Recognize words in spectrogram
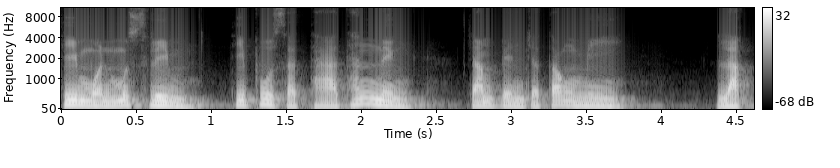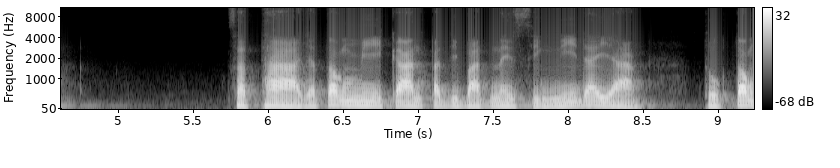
ที่มวลมุสลิมที่ผู้ศรัทธาท่านหนึ่งจำเป็นจะต้องมีหลักศรัทธาจะต้องมีการปฏิบัติในสิ่งนี้ได้อย่างถูกต้อง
